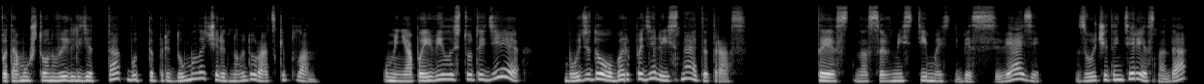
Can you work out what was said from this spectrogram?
потому что он выглядит так, будто придумал очередной дурацкий план. У меня появилась тут идея. Будь добр, поделись на этот раз. Тест на совместимость без связи звучит интересно, да?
